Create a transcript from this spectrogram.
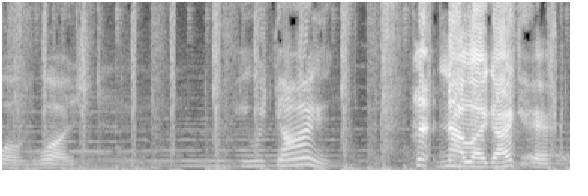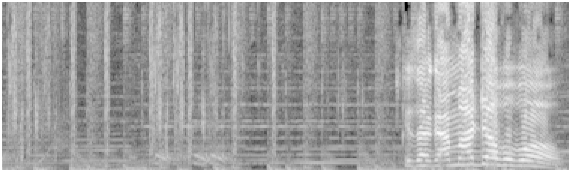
Well, he was. He was dying. Not like I care. Because I got my double bow.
